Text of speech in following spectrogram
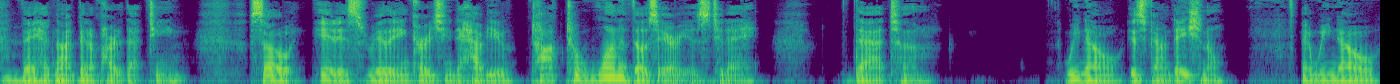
Mhm. They had not been a part of that team. So it is really encouraging to have you talk to one of those areas today that um, we know is foundational and we know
